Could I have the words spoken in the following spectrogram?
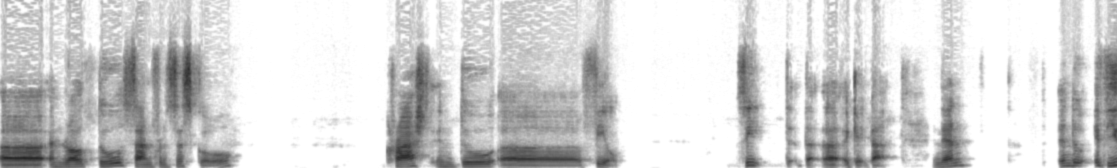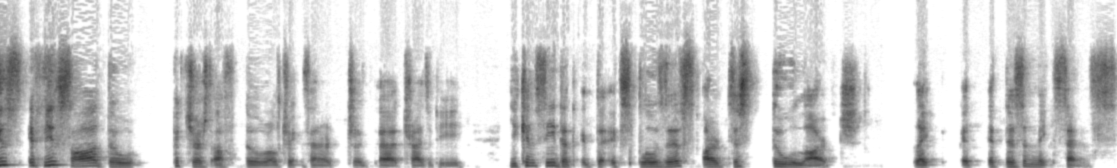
uh, en route to San Francisco, crashed into a field. See, th- th- uh, okay, that. And then, in the, if you if you saw the pictures of the World Trade Center tra- uh, tragedy, you can see that the explosives are just too large. Like it, it doesn't make sense.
